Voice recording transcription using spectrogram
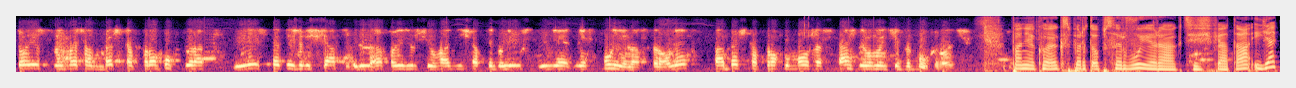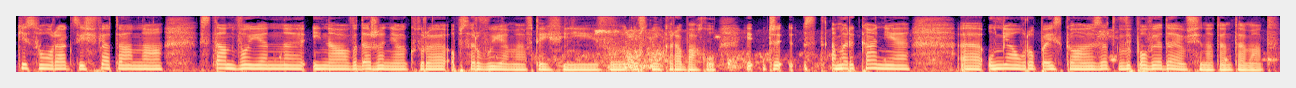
to jest nasza beczka prochu, która niestety, jeżeli świat na to nie zwróci uwagi, świat tego nie, nie, nie wpłynie na strony, ta beczka prochu może w każdym momencie wybuchnąć. Pan jako ekspert obserwuje reakcje świata. Jakie są reakcje świata na stan wojenny i na wydarzenia, które obserwujemy w tej chwili w Górskim Karabachu? Czy Amerykanie, e, Unia Europejska, ONZ wypowiadają się na ten temat?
